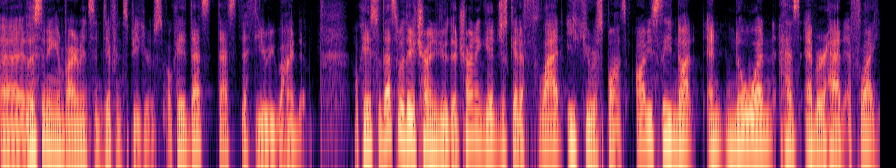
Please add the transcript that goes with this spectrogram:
uh, listening environments and different speakers. Okay, that's that's the theory behind it. Okay, so that's what they're trying to do. They're trying to get just get a flat EQ response. Obviously, not and no one has ever had a flat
